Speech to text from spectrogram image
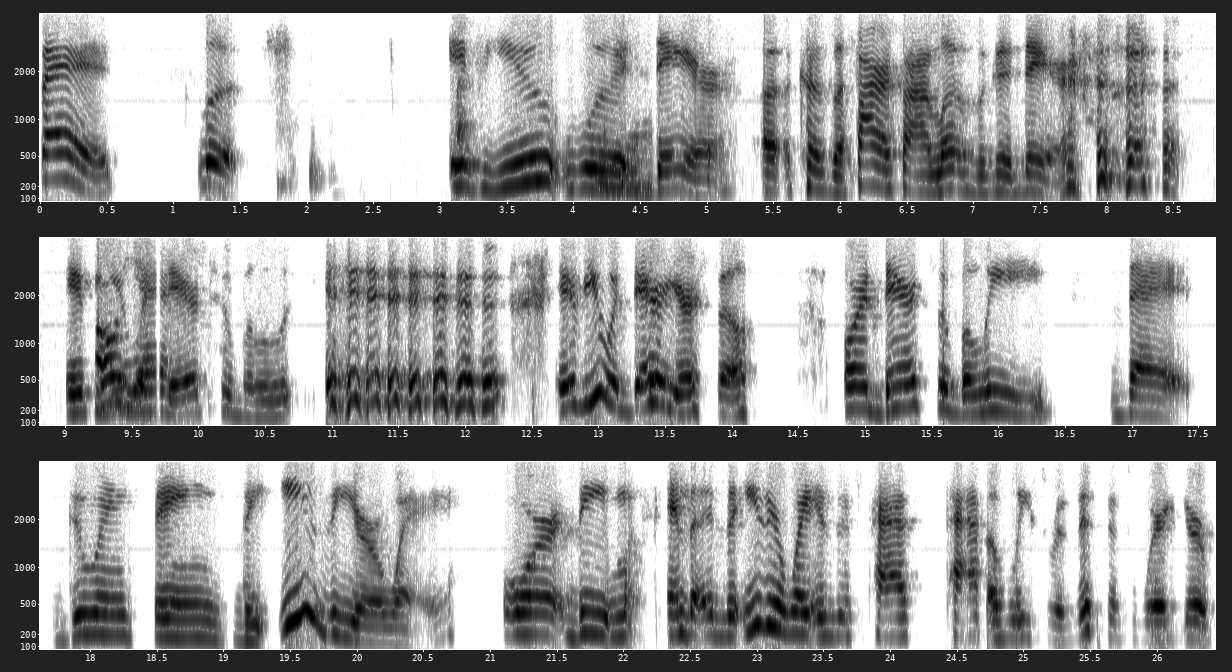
sage look if you would yeah. dare because uh, the fire sign loves a good dare. if oh, you yes. would dare to believe, if you would dare yourself or dare to believe that doing things the easier way or the and the the easier way is this path path of least resistance where your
